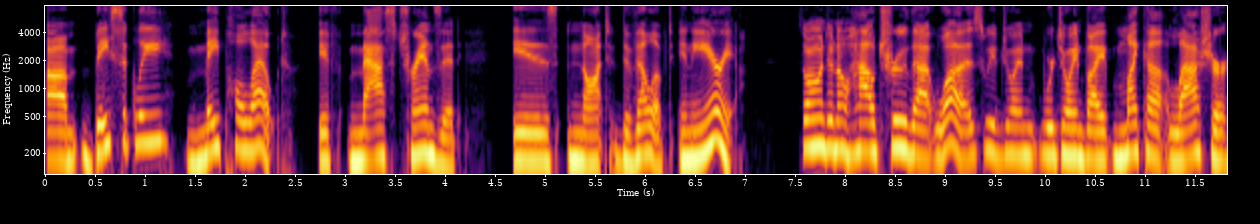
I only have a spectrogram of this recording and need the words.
Um, basically, may pull out if mass transit is not developed in the area. So I want to know how true that was. We've joined we're joined by Micah Lasher,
